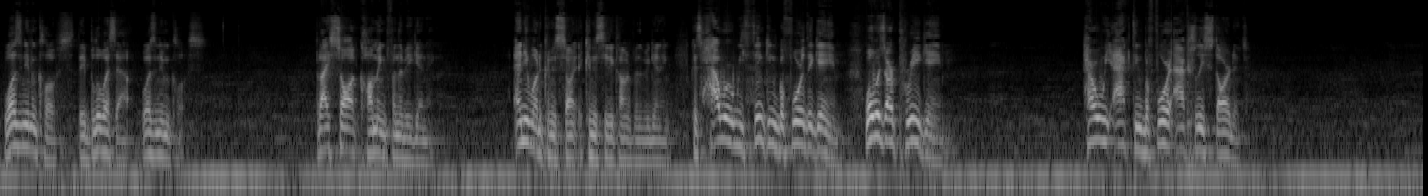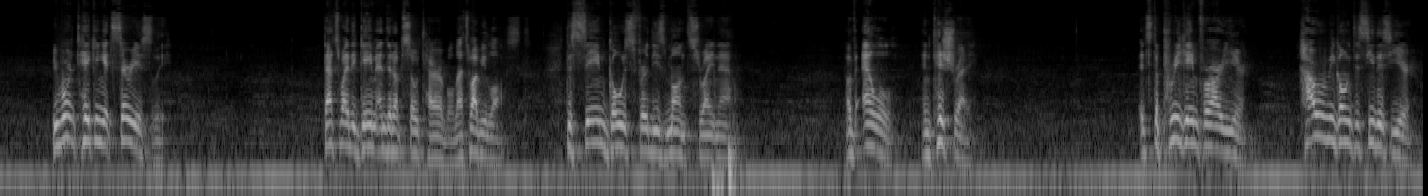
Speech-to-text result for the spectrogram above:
Wasn't even close. They blew us out. Wasn't even close but I saw it coming from the beginning. Anyone could have, could have seen it coming from the beginning. Because how were we thinking before the game? What was our pregame? How were we acting before it actually started? We weren't taking it seriously. That's why the game ended up so terrible. That's why we lost. The same goes for these months right now of Elul and Tishrei. It's the pregame for our year. How are we going to see this year?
